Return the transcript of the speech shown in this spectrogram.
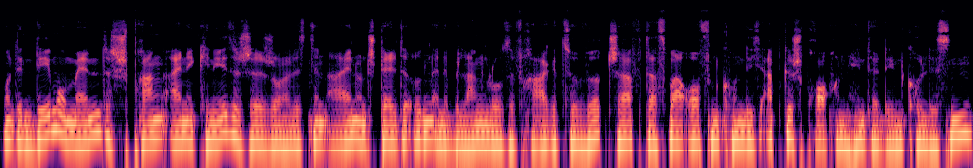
Und in dem Moment sprang eine chinesische Journalistin ein und stellte irgendeine belanglose Frage zur Wirtschaft. Das war offenkundig abgesprochen hinter den Kulissen. Mhm.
